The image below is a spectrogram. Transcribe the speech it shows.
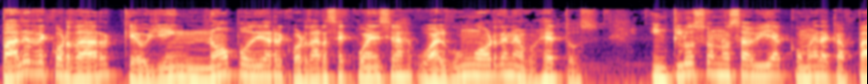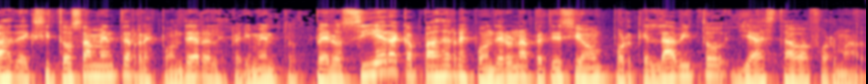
Vale recordar que Eugene no podía recordar secuencias o algún orden de objetos, Incluso no sabía cómo era capaz de exitosamente responder al experimento, pero sí era capaz de responder una petición porque el hábito ya estaba formado.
